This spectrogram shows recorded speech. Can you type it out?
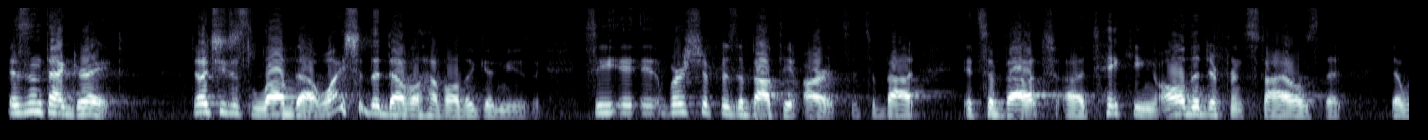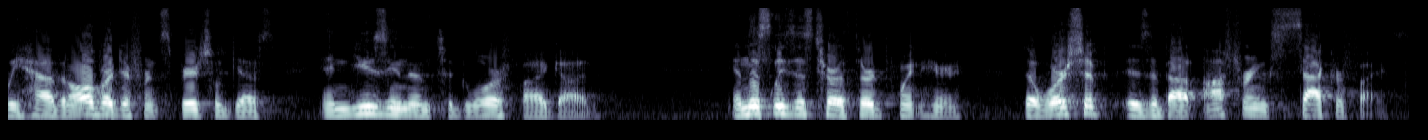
Isn't that great? Don't you just love that? Why should the devil have all the good music? See, it, it, worship is about the arts. It's about, it's about uh, taking all the different styles that, that we have and all of our different spiritual gifts and using them to glorify God. And this leads us to our third point here that worship is about offering sacrifice.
